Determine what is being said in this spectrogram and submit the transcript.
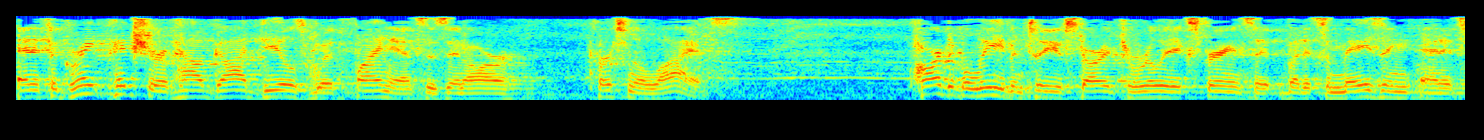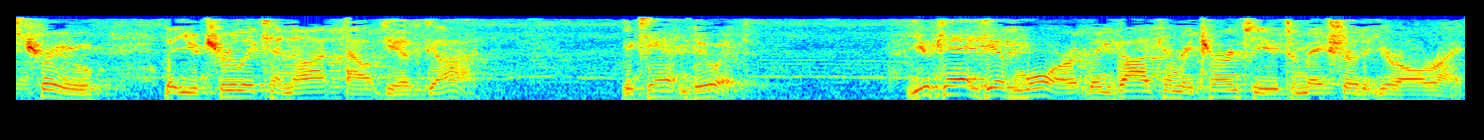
And it's a great picture of how God deals with finances in our personal lives. Hard to believe until you've started to really experience it, but it's amazing and it's true that you truly cannot outgive God. You can't do it. You can't give more than God can return to you to make sure that you're all right.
